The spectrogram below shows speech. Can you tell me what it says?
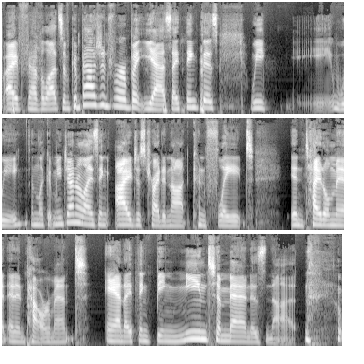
I have lots of compassion for her. But yes, I think this we we and look at me generalizing. I just try to not conflate entitlement and empowerment. And I think being mean to men is not Yeah.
